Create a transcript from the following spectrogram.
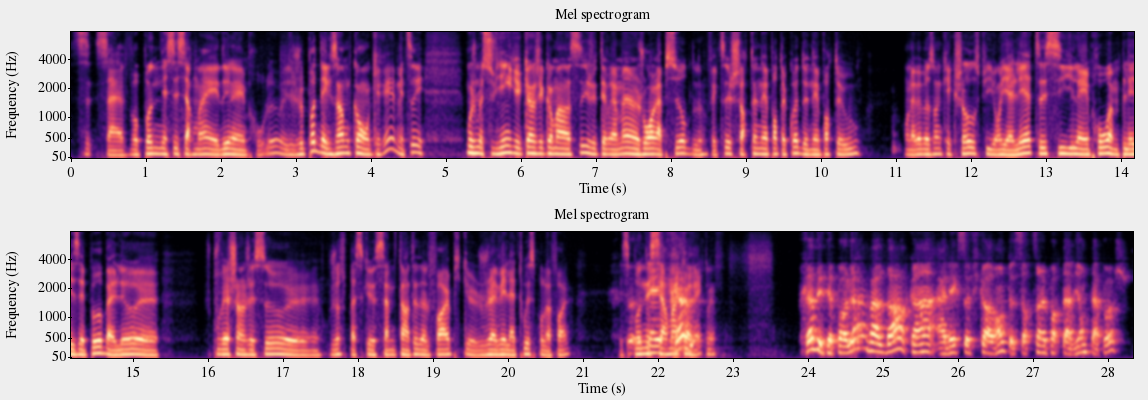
ça va pas nécessairement aider l'impro. Je veux pas d'exemple concret, mais tu sais, moi je me souviens que quand j'ai commencé, j'étais vraiment un joueur absurde. Fait que tu sais, je sortais n'importe quoi de n'importe où. On avait besoin de quelque chose, puis on y allait. si l'impro, elle me plaisait pas, ben là, euh, je pouvais changer ça euh, juste parce que ça me tentait de le faire, puis que j'avais la twist pour le faire. Et c'est pas euh, nécessairement correct. Là. Fred n'était pas là à Val d'Or quand, avec Sophie Caron, tu as sorti un porte-avions de ta poche?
